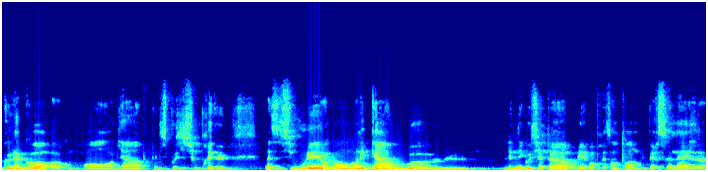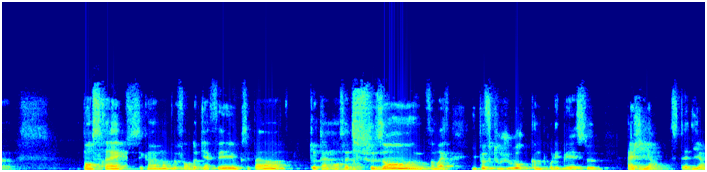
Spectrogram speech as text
que, l'accord euh, comprend bien toutes les dispositions prévues. Bah, si vous voulez, euh, dans, les cas où les négociateurs ou les représentants du personnel penseraient que c'est quand même un peu fort de café ou que c'est pas totalement satisfaisant, enfin bref, ils peuvent toujours, comme pour les PSE, agir, c'est-à-dire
